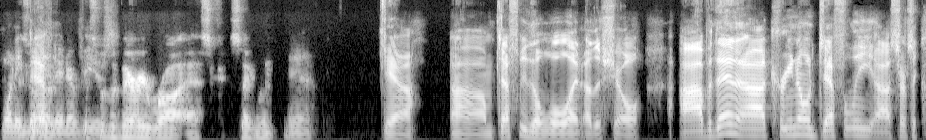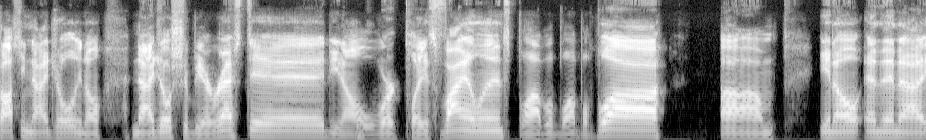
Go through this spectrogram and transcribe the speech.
twenty This minute was- interview. This was a very raw esque segment. yeah. Yeah. Um, definitely the low light of the show. Uh, but then uh Corino definitely uh starts accosting Nigel, you know, Nigel should be arrested, you know, workplace violence, blah blah blah blah blah. Um, you know, and then uh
